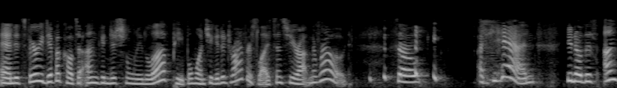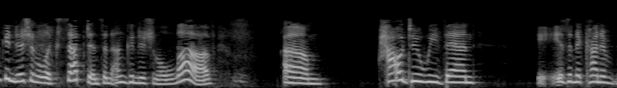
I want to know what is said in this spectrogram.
And it's very difficult to unconditionally love people once you get a driver's license and you're out on the road. So again, you know, this unconditional acceptance and unconditional love, um, how do we then, isn't it kind of,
